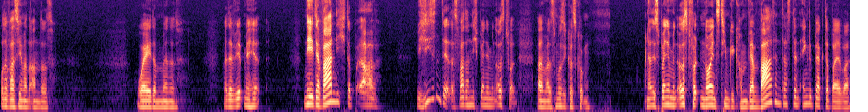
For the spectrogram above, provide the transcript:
oder war es jemand anders? Wait a minute. Weil der wird mir hier. Nee, der war nicht dabei. Ah, wie hieß denn der? Das war doch nicht Benjamin Ostfold. Warte mal, das muss ich kurz gucken. Dann ist Benjamin Ostfold neu ins Team gekommen. Wer war denn das, denn Engelberg dabei war?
